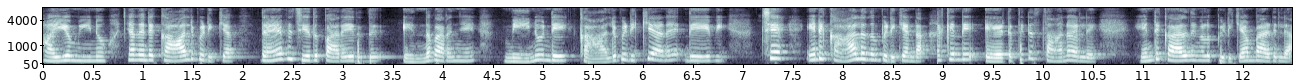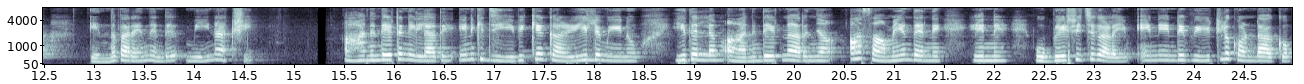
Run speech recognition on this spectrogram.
അയ്യോ മീനു ഞാൻ നിന്റെ കാൽ പിടിക്കാം. ദയവ് ചെയ്ത് പറയരുത് എന്ന് പറഞ്ഞ് മീനുവിന്റെ കാൽ പിടിക്കുകയാണ് ദേവി. ഛേ എന്റെ കാലൊന്നും പിടിക്കണ്ട. അതൊക്കെ എന്റെ ഏട്ടത്തിന്റെ സ്ഥാനമല്ലേ? എന്റെ കാൽ നിങ്ങൾ പിടിക്കാൻ പാടില്ല എന്ന് പറയുന്നുണ്ട് മീനാക്ഷി. ആനന്ദേട്ടനില്ലാതെ എനിക്ക് ജീവിക്കാൻ കഴിയില്ല മീനു. ഇതെല്ലാം ആനന്ദേട്ടൻ അറിഞ്ഞ ആ സമയം തന്നെ എന്നെ ഉപേക്ഷിച്ച് കളയും എന്നെ എന്റെ വീട്ടിൽ കൊണ്ടാക്കും.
